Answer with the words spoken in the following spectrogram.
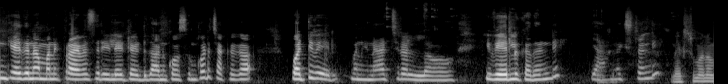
ఇంకేదైనా మనకి ప్రైవసీ రిలేటెడ్ దానికోసం కూడా చక్కగా వట్టి వేరు. మనకి న్యాచురల్ ఈ వేర్లు కదండి? యా నెక్స్ట్ అండి. నెక్స్ట్ మనం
